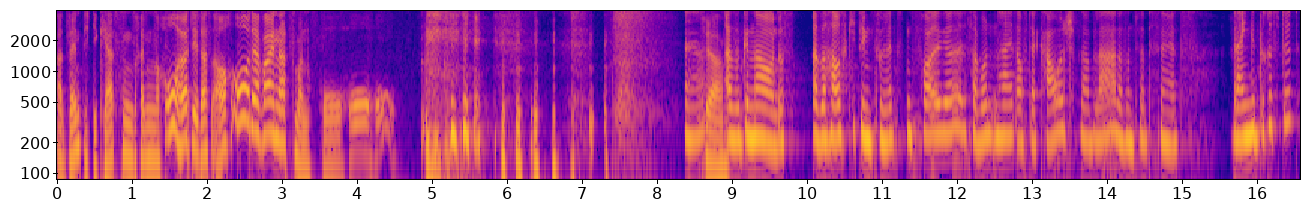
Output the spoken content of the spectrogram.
adventlich, die Kerzen brennen noch. Oh, hört ihr das auch? Oh, der Weihnachtsmann. Ho, ho, ho. Ja, Tja. Also genau, das, also Housekeeping zur letzten Folge, Verbundenheit auf der Couch, bla bla, da sind wir ein bisschen jetzt reingedriftet.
